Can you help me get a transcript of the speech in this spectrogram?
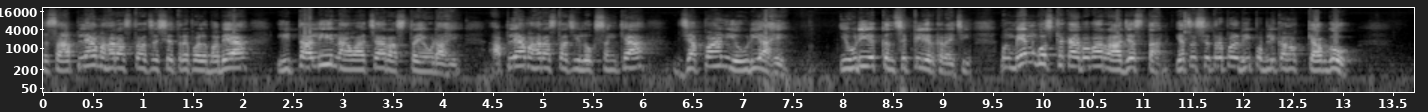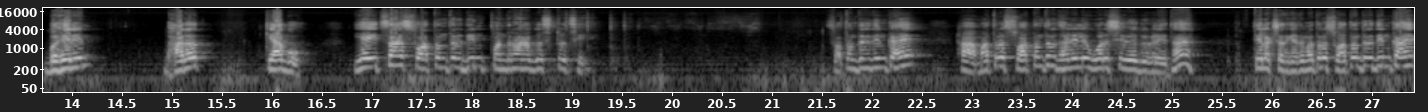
जसं आपल्या महाराष्ट्राचं क्षेत्रफळ बब्या इटाली नावाच्या राष्ट्रा एवढं आहे. आपल्या महाराष्ट्राची लोकसंख्या जपान एवढी आहे. एवढी एक कन्सेप्ट क्लिअर करायची. मग मेन गोष्ट काय बाबा? राजस्थान. याचं क्षेत्रफळ रिपब्लिकन ऑफ कॅगो बहेरीन भारत कॅगो यायचा स्वातंत्र्य दिन पंधरा ऑगस्टच आहे. स्वातंत्र्य दिन काय? आहे? हा मात्र स्वातंत्र्य झालेले वर्ष वेगवेगळे आहेत हा. ते लक्षात घ्यायचं मात्र स्वातंत्र्य दिन काय?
